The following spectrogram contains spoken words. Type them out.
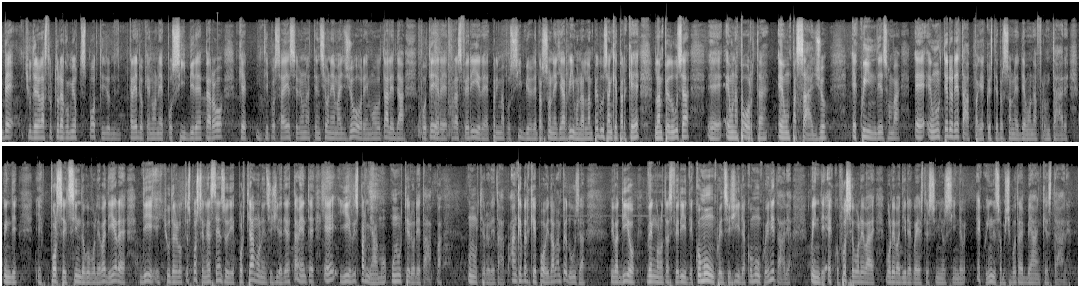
Beh, chiudere la struttura come hotspot credo che non è possibile, però che ci possa essere un'attenzione maggiore in modo tale da poter trasferire prima possibile le persone che arrivano a Lampedusa, anche perché Lampedusa eh, è una porta, è un passaggio e quindi insomma, è, è un'ulteriore tappa che queste persone devono affrontare. Quindi eh, forse il sindaco voleva dire di chiudere l'hotspot nel senso di portiamolo in Sicilia direttamente e gli risparmiamo un'ulteriore tappa, un'ulteriore tappa, anche perché poi da Lampedusa viva Dio, vengono trasferiti comunque in Sicilia, comunque in Italia, quindi ecco, forse voleva, voleva dire questo il signor Sindaco e quindi insomma ci potrebbe anche stare.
